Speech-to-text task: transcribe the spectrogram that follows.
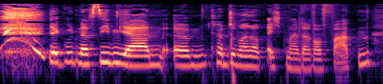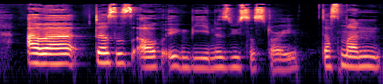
ja gut, nach sieben Jahren ähm, könnte man auch echt mal darauf warten. Aber das ist auch irgendwie eine süße Story, dass man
